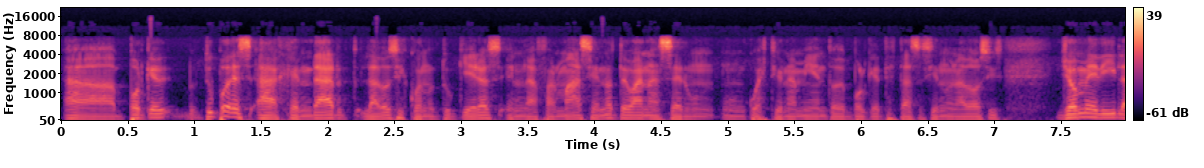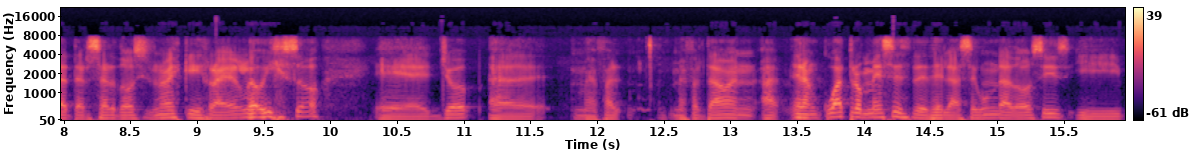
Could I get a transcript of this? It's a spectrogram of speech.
ah, porque tú puedes agendar la dosis cuando tú quieras en la farmacia, no te van a hacer un, un cuestionamiento de por qué te estás haciendo una dosis. Yo me di la tercera dosis, una vez que Israel lo hizo, eh, yo eh, me, faltaban, ah, eran cuatro meses desde la segunda dosis y,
